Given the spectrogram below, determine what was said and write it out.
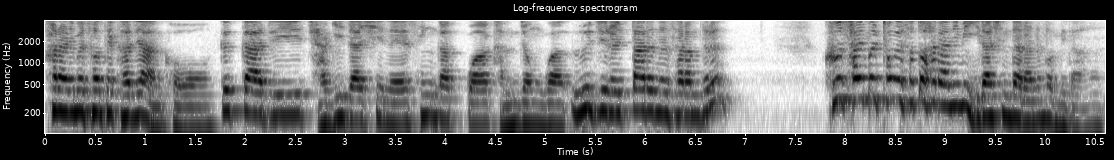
하나님을 선택하지 않고 끝까지 자기 자신의 생각과 감정과 의지를 따르는 사람들은 그 삶을 통해서도 하나님이 일하신다라는 겁니다.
